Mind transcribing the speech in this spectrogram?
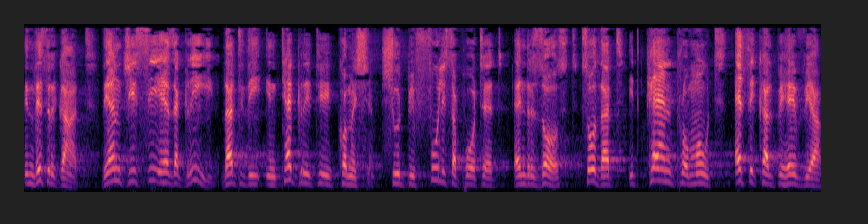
In this regard, the NGC has agreed that the Integrity Commission should be fully supported and resourced so that it can promote ethical behavior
